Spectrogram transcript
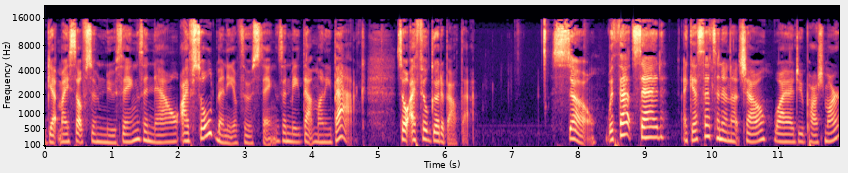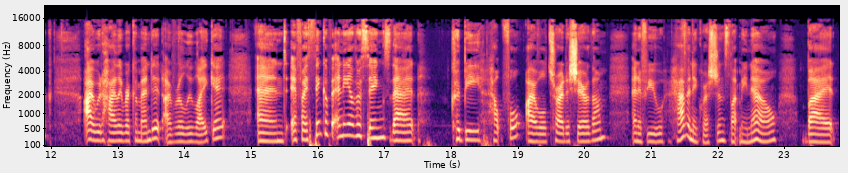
get myself some new things. And now I've sold many of those things and made that money back. So I feel good about that. So, with that said, I guess that's in a nutshell why I do Poshmark. I would highly recommend it. I really like it. And if I think of any other things that could be helpful, I will try to share them. And if you have any questions, let me know. But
